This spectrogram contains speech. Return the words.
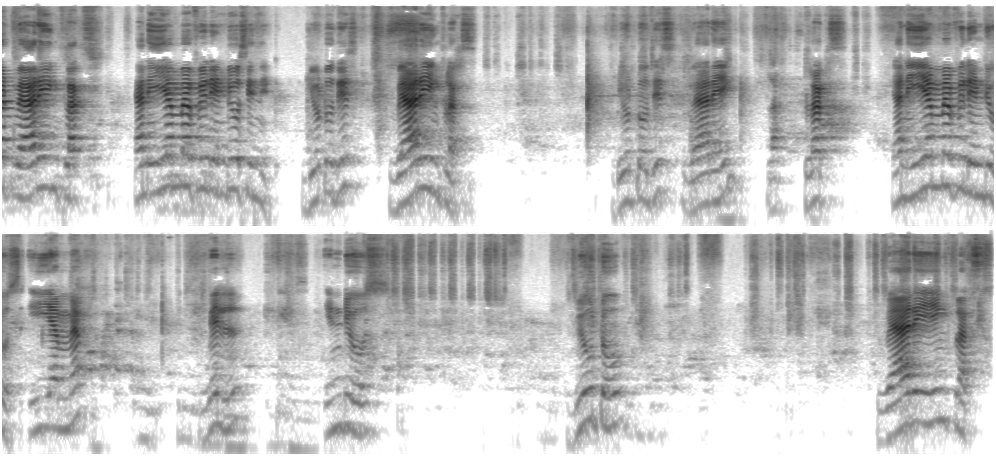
that varying flux and EMF will induce in it due to this varying flux due to this varying flux. An EMF will induce, due to varying flux,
